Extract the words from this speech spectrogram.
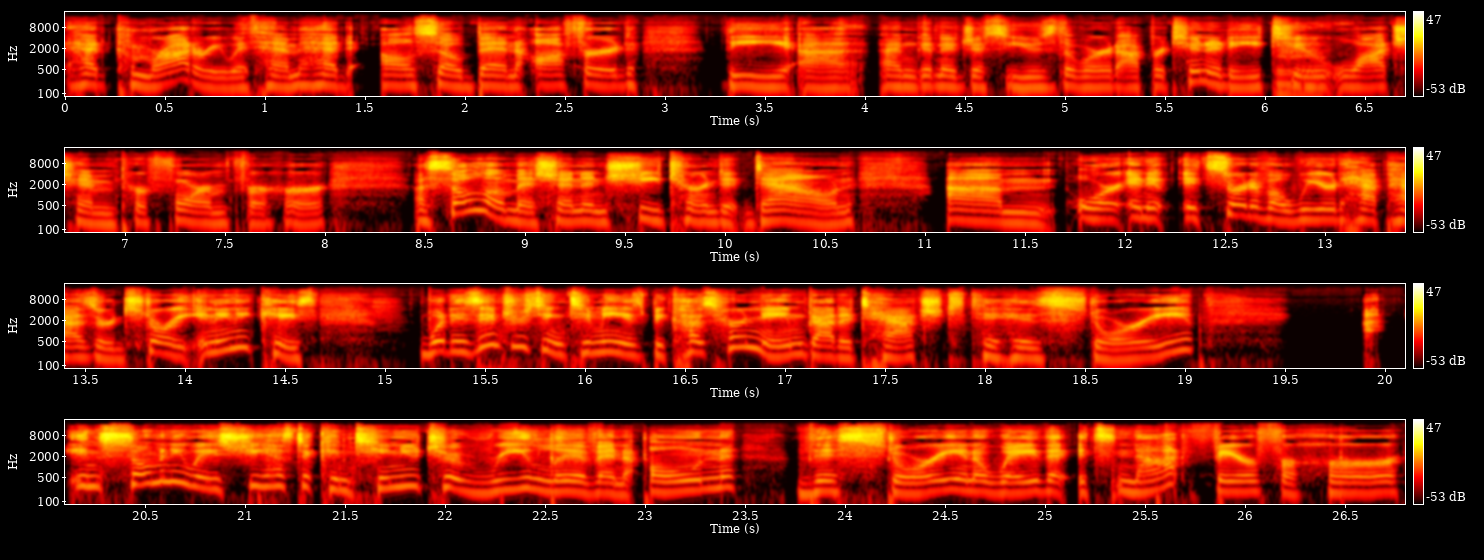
had camaraderie with him, had also been offered the, uh, I'm going to just use the word opportunity to mm watch him perform for her a solo mission, and she turned it down. Um, or, and it, it's sort of a weird haphazard story. In any case, what is interesting to me is because her name got attached to his story, in so many ways, she has to continue to relive and own this story in a way that it's not fair for her,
